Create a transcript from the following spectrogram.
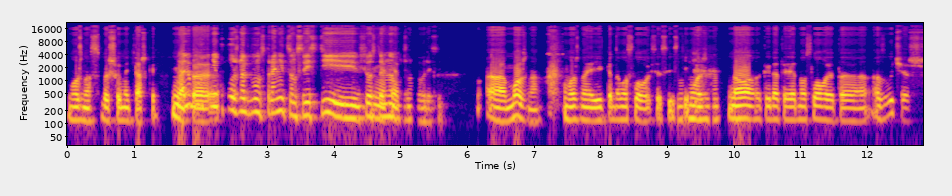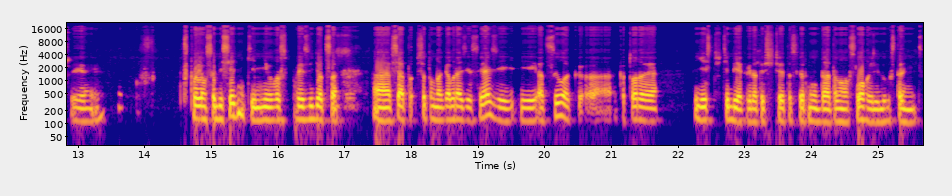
можно с большой натяжкой. Нет, а любую э... книгу можно к двум страницам свести и все остальное нет, нет. можно выбросить. А, можно, можно и к одному слову все свести. Можно. Но когда ты одно слово это озвучишь, и в, в твоем собеседнике не воспроизведется вся, все то многообразие связей и отсылок, а, которые есть в тебе, когда ты все это свернул до одного слова или двух страниц.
